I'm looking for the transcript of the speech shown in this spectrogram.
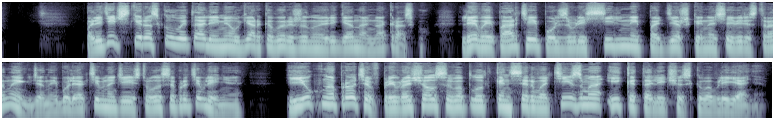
Политический раскол в Италии имел ярко выраженную региональную окраску. Левые партии пользовались сильной поддержкой на севере страны, где наиболее активно действовало сопротивление. Юг, напротив, превращался в оплот консерватизма и католического влияния.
